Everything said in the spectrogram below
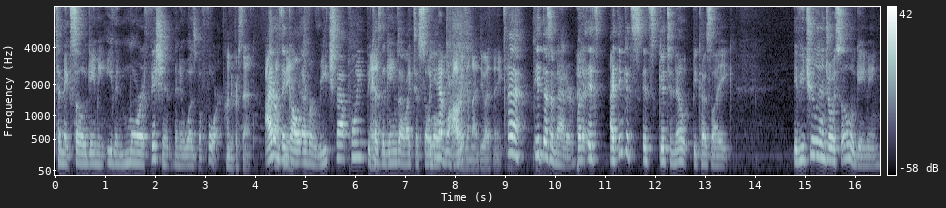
to make solo gaming even more efficient than it was before. Hundred percent. I don't That's think me. I'll ever reach that point because Yeah. the games I like to solo. Well, you have more are- hobbies than I do. I think. Eh, it doesn't matter. But it's I think it's it's good to note because like if you truly enjoy solo gaming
